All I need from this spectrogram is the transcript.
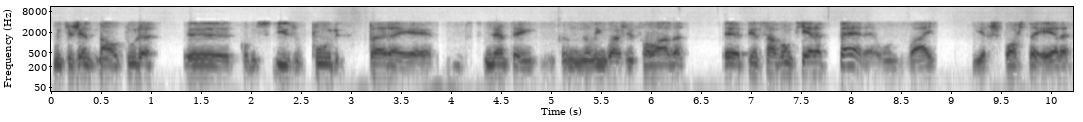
Muita gente na altura, eh, como se diz, o por, para é semelhante em, na linguagem falada, pensavam que era para onde vai e a resposta era,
